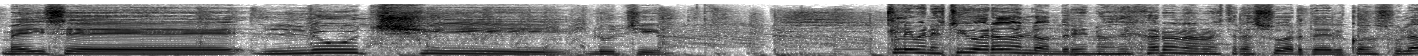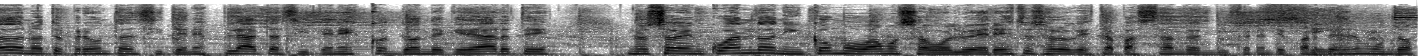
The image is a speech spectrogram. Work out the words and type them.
me dice Luchi. Luchi. Clemen, estoy varado en Londres. Nos dejaron a nuestra suerte. Del consulado no te preguntan si tenés plata, si tenés dónde quedarte. No saben cuándo ni cómo vamos a volver. Esto es algo que está pasando en diferentes partes del mundo.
